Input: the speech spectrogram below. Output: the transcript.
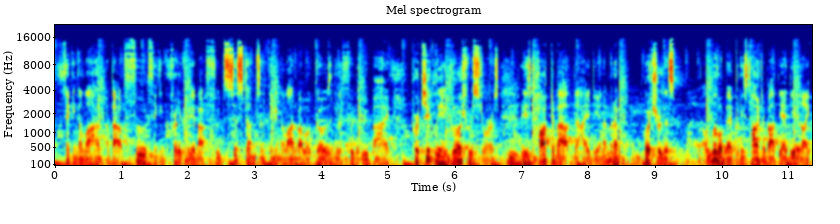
thinking a lot about food, thinking critically about food systems, and thinking a lot about what goes into the food that we buy, particularly in grocery stores. And he's talked about the idea, and I'm going to butcher this a little bit, but he's talked about the idea like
